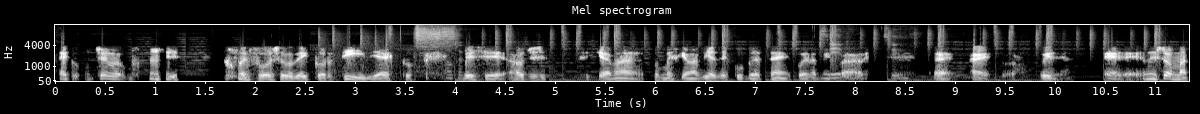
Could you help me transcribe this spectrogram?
ecco, come fossero dei cortili, ecco. Invece oggi si, si, chiama, come si chiama, Via de Coubertin, quella sì, mi pare. Sì. Eh, ecco, quindi, eh, insomma,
